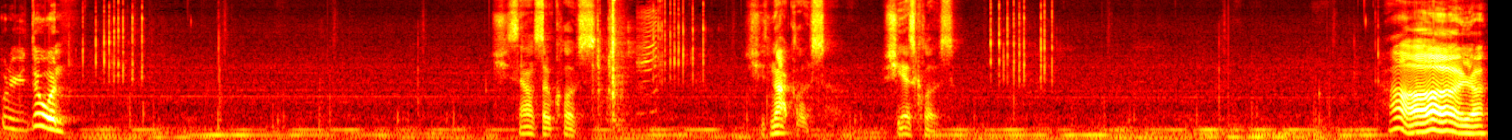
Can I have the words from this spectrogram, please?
What are you doing? She sounds so close. She's not close. She is close. Hiya.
